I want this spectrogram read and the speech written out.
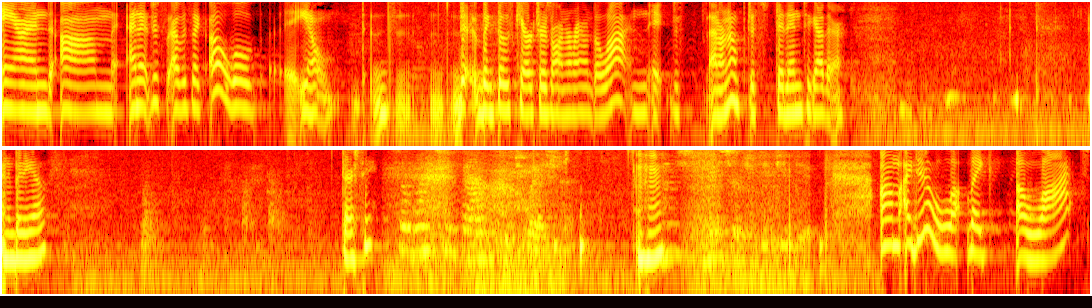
and um, and it just I was like, oh well, you know, like those characters aren't around a lot, and it just I don't know, just fit in together. Anybody else? Darcy? So once you found the situationists, mm-hmm. how much research did you do? Um, I did a lot, like a lot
